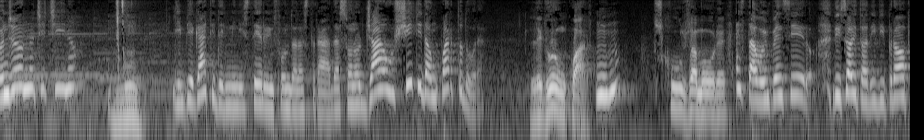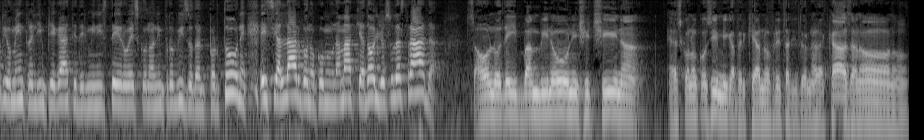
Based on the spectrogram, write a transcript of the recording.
Buongiorno Ciccino. Gli impiegati del ministero in fondo alla strada sono già usciti da un quarto d'ora. Le due e un quarto. Scusa, amore. E stavo in pensiero. Di solito arrivi proprio mentre gli impiegati del ministero escono all'improvviso dal portone e si allargano come una macchia d'olio sulla strada. Sono dei bambinoni, Ciccina. Escono così mica perché hanno fretta di tornare a casa, no, no.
